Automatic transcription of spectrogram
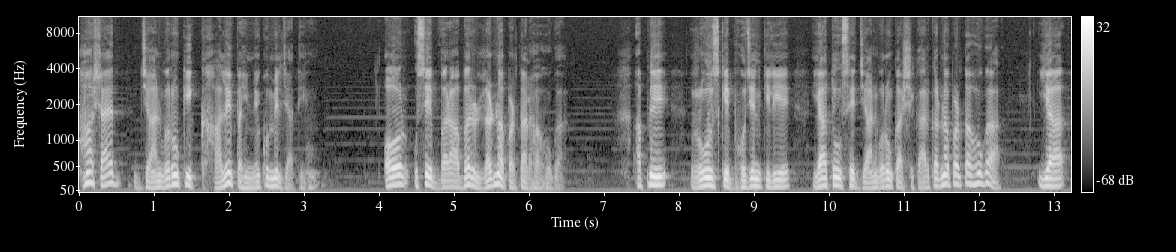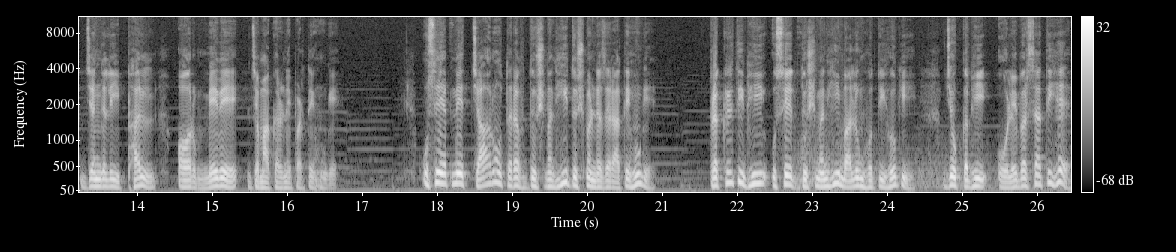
हाँ शायद जानवरों की खालें पहनने को मिल जाती हों, और उसे बराबर लड़ना पड़ता रहा होगा। अपने रोज के भोजन के लिए या तो उसे जानवरों का शिकार करना पड़ता होगा, या जंगली फल और मेवे जमा करने पड़ते होंगे। उसे अपने चारों तरफ़ दुश्मन ही दुश्मन नज़र आते होंगे। प्रकृति भी उसे दुश्मन ही मालूम होती होगी, जो कभी ओले बरसाती है,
